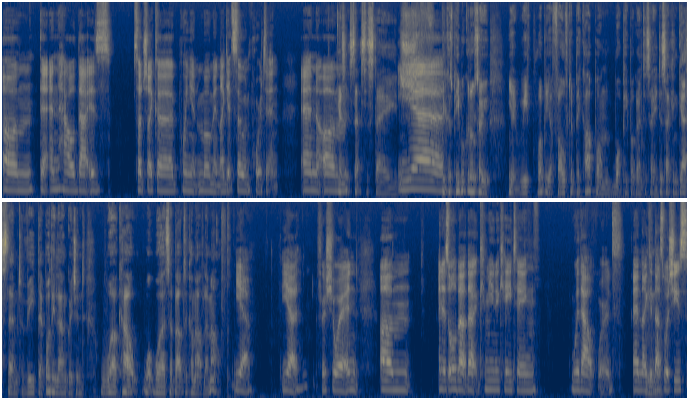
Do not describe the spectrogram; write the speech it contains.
um that and how that is such like a poignant moment like it's so important and um I guess it sets the stage. yeah Because people can also, you know, we've probably evolved to pick up on what people are going to say, to second guess them, to read their body language and work out what words are about to come out of their mouth. yeah yeah for sure. And um and it's all about that communicating without words. And like Mm. that's what she's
